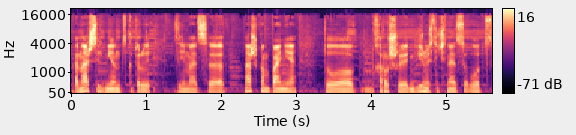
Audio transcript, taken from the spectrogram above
про наш сегмент, который занимается наша компания, то хорошая недвижимость начинается от 30-50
